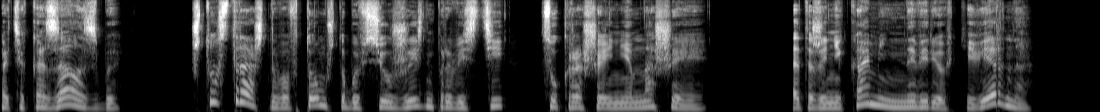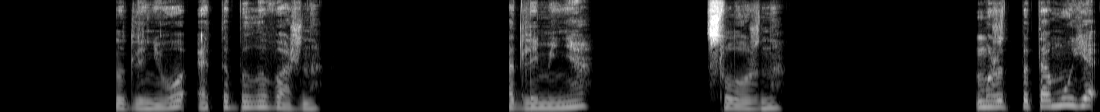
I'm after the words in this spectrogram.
Хотя, казалось бы, что страшного в том, чтобы всю жизнь провести с украшением на шее? Это же не камень на веревке, верно? Но для него это было важно. А для меня сложно. Может, потому я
